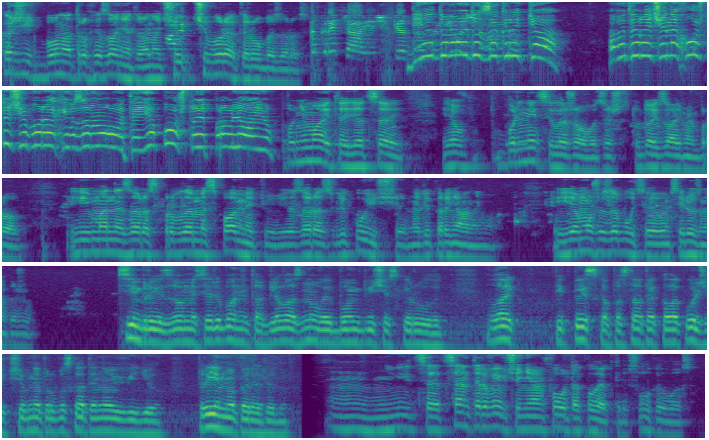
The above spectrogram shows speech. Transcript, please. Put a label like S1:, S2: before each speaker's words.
S1: Кажіть, бо вона трохи зайнята, вона чи, чебуреки робить зараз.
S2: Закриття є, щоб я
S1: Я
S2: зрозуміла,
S1: думаю,
S2: що
S1: до закриття. А ви, до речі, не хочете чебуреків замовити? Я поштою відправляю. Понімаєте, я цей. Я в больниці лежав, оце ж туди й займи брав. І в мене зараз проблеми з пам'яттю. Я зараз лікую ще на лікарняному. І я можу забутися, я вам серйозно кажу. Всім привіт, з вами Серебан. І так, для вас новий бомбічний ролик. Лайк, підписка, поставте колокольчик, щоб не пропускати нові відео. Приємного перегляду. Ні, це центр вивчення МФО та колекторів. Слухаю вас.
